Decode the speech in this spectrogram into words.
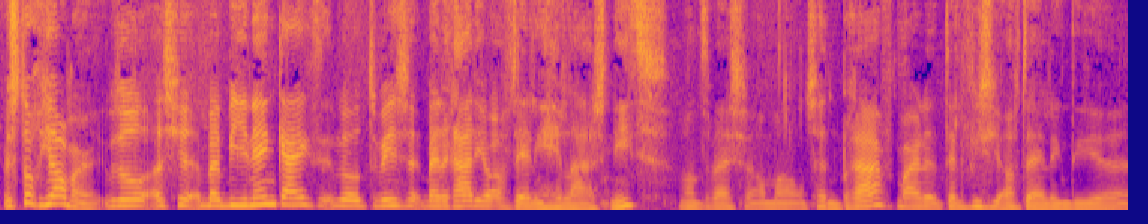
Dat is toch jammer. Ik bedoel, als je bij BNN kijkt, tenminste bij de radioafdeling helaas niet. Want wij zijn allemaal ontzettend braaf. Maar de televisieafdeling, die, eh,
